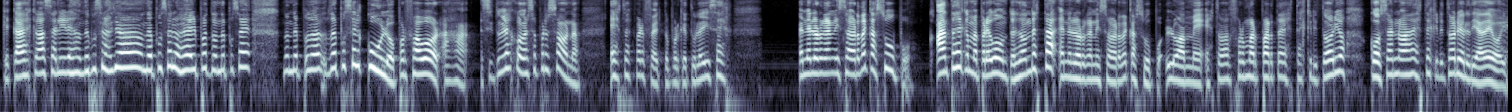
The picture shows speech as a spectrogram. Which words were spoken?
que cada vez que va a salir es donde puse las llaves, donde puse los AirPods, donde puse, donde, donde puse el culo, por favor. Ajá. Si tú vives con esa persona, esto es perfecto, porque tú le dices, en el organizador de Casupo, antes de que me preguntes, ¿dónde está? En el organizador de Casupo. Lo amé. Esto va a formar parte de este escritorio, cosas nuevas de este escritorio el día de hoy.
